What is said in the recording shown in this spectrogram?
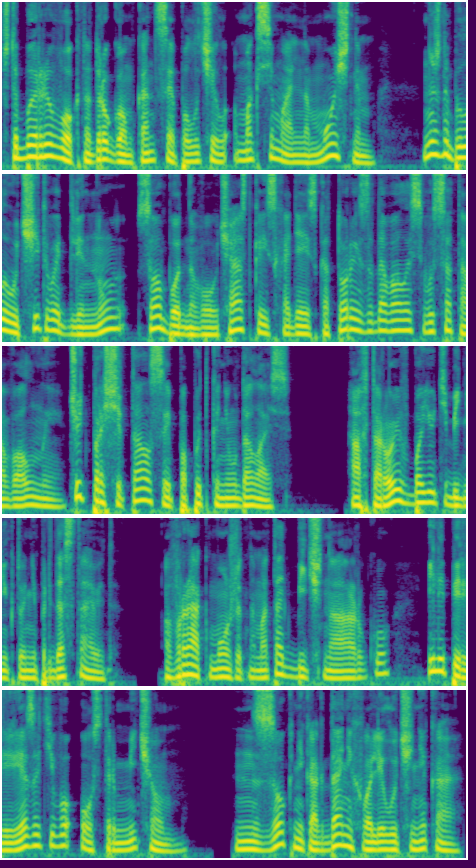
Чтобы рывок на другом конце получил максимально мощным, нужно было учитывать длину свободного участка, исходя из которой задавалась высота волны. Чуть просчитался, и попытка не удалась. А второй в бою тебе никто не предоставит. Враг может намотать бич на руку или перерезать его острым мечом. Нзок никогда не хвалил ученика.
